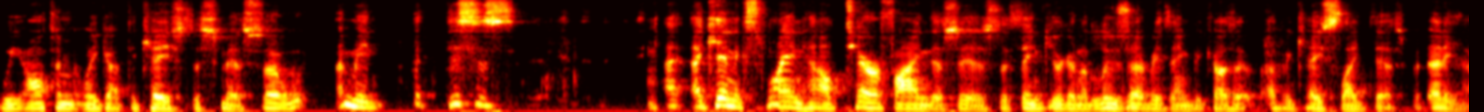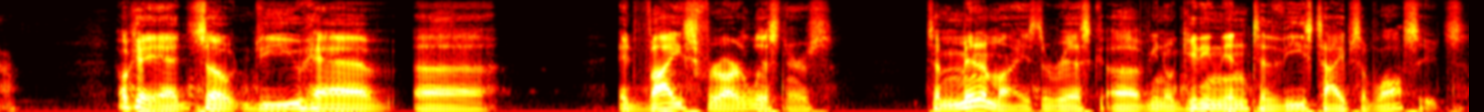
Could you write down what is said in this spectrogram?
we ultimately got the case dismissed. So, I mean, this is, I, I can't explain how terrifying this is to think you're going to lose everything because of, of, a case like this. But anyhow. Okay, Ed. So, do you have uh, advice for our listeners to minimize the risk of you know getting into these types of lawsuits?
